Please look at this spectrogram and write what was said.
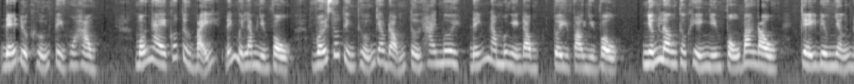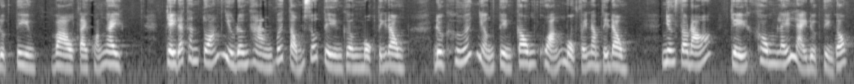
để được hưởng tiền hoa hồng. Mỗi ngày có từ 7 đến 15 nhiệm vụ, với số tiền thưởng dao động từ 20 đến 50 000 đồng tùy vào nhiệm vụ. Những lần thực hiện nhiệm vụ ban đầu, chị đều nhận được tiền vào tài khoản ngay. Chị đã thanh toán nhiều đơn hàng với tổng số tiền gần 1 tỷ đồng, được hứa nhận tiền công khoảng 1,5 tỷ đồng. Nhưng sau đó, chị không lấy lại được tiền gốc.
